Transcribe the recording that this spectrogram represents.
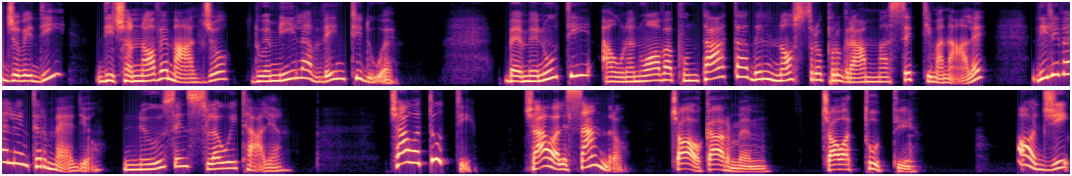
giovedì 19 maggio 2022. Benvenuti a una nuova puntata del nostro programma settimanale di livello intermedio News in Slow Italian. Ciao a tutti! Ciao Alessandro! Ciao Carmen! Ciao a tutti! Oggi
